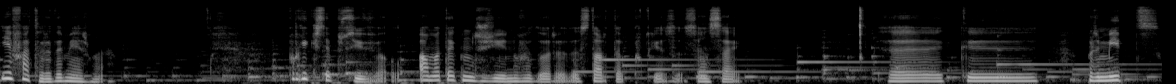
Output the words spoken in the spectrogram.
e a fatura da mesma. Por que isto é possível? Há uma tecnologia inovadora da startup portuguesa Sensei uh, que permite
